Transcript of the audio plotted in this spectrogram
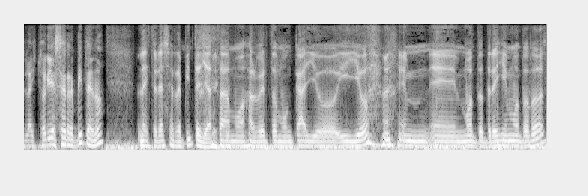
la historia se repite, ¿no? La historia se repite, ya estábamos Alberto Moncayo y yo en, Moto 3 y en Moto 2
